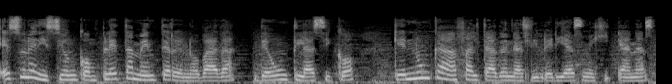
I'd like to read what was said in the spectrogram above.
Es una edición completamente renovada de un clásico que nunca ha faltado en las librerías mexicanas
